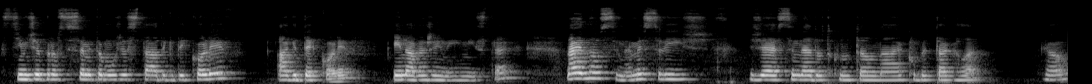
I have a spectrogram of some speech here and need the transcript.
S tím, že prostě se mi to může stát kdykoliv a kdekoliv, i na veřejných místech. Najednou si nemyslíš, že jsi nedotknutelná jakoby takhle. Jo?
